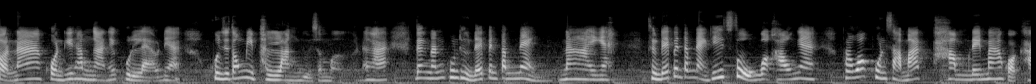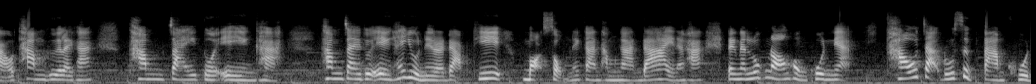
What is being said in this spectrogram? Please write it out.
ต่อหน้าคนที่ทำงานให้คุณแล้วเนี่ยคุณจะต้องมีพลังอยู่เสมอนะคะ ดังนั้นคุณถึงได้เป็นตำแหน่งนายไงถึงได้เป็นตำแหน่งที่สูงกว่าเขาไง เพราะว่าคุณสามารถทำได้มากกว่าเขาทำคืออะไรคะทำใจตัวเองค่ะ ทำใจตัวเองให้อยู่ในระดับที่เหมาะสมในการทำงานได้นะคะ ดังนั้นลูกน้องของคุณเนี่ยเขาจะรู้สึกตามคุณ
